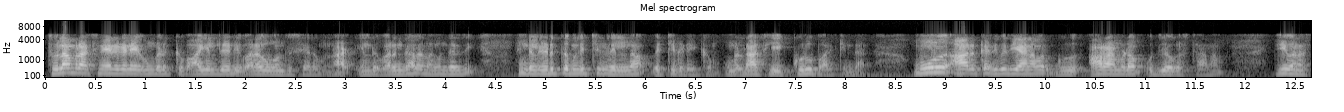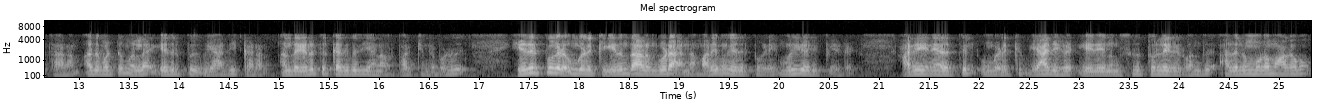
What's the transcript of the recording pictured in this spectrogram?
துலாம் ராசி நேர்களே உங்களுக்கு வாயில் தேடி வரவு வந்து சேரும் நாள். இன்று வருங்கால நலங்கருதி நீங்கள் எடுத்த முயற்சிகள் எல்லாம் வெற்றி கிடைக்கும். உங்கள் ராசியை குரு பார்க்கின்றார். மூணு ஆறுக்கு அதிபதியானவர் குரு. ஆறாம் இடம் உத்தியோகஸ்தானம் ஜீவனஸ்தானம். அது மட்டுமல்ல எதிர்ப்பு வியாதி கடன். அந்த இடத்திற்கு அதிபதியானவர் பார்க்கின்ற பொழுது எதிர்ப்புகள் உங்களுக்கு இருந்தாலும் கூட அந்த மறைமுக எதிர்ப்புகளை முறியடிப்பீர்கள். அதே நேரத்தில் உங்களுக்கு வியாதிகள் ஏதேனும் சிறு தொல்லைகள் வந்து அதன் மூலமாகவும்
